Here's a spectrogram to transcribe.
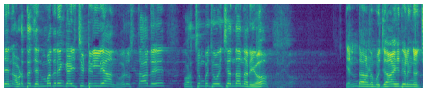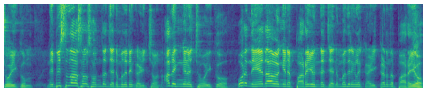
ജൻ അവിടുത്തെ ജന്മദിനം കഴിച്ചിട്ടില്ല എന്ന് ഒരു ഉസ്താദ് കുറച്ചു മുമ്പ് ചോദിച്ചെന്താണെന്നറിയോ എന്താണ് മുജാഹിദുകൾ ഇങ്ങനെ ചോദിക്കും? നബിസ്ലാസം സ്വന്തം ജന്മദിനം കഴിച്ചോന്ന്. അതെങ്ങനെ ചോദിക്കോ? ഒരു നേതാവ് എങ്ങനെ പറയൂ? എന്റെ ജന്മദിനങ്ങൾ കഴിക്കണം എന്ന് പറയോ?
